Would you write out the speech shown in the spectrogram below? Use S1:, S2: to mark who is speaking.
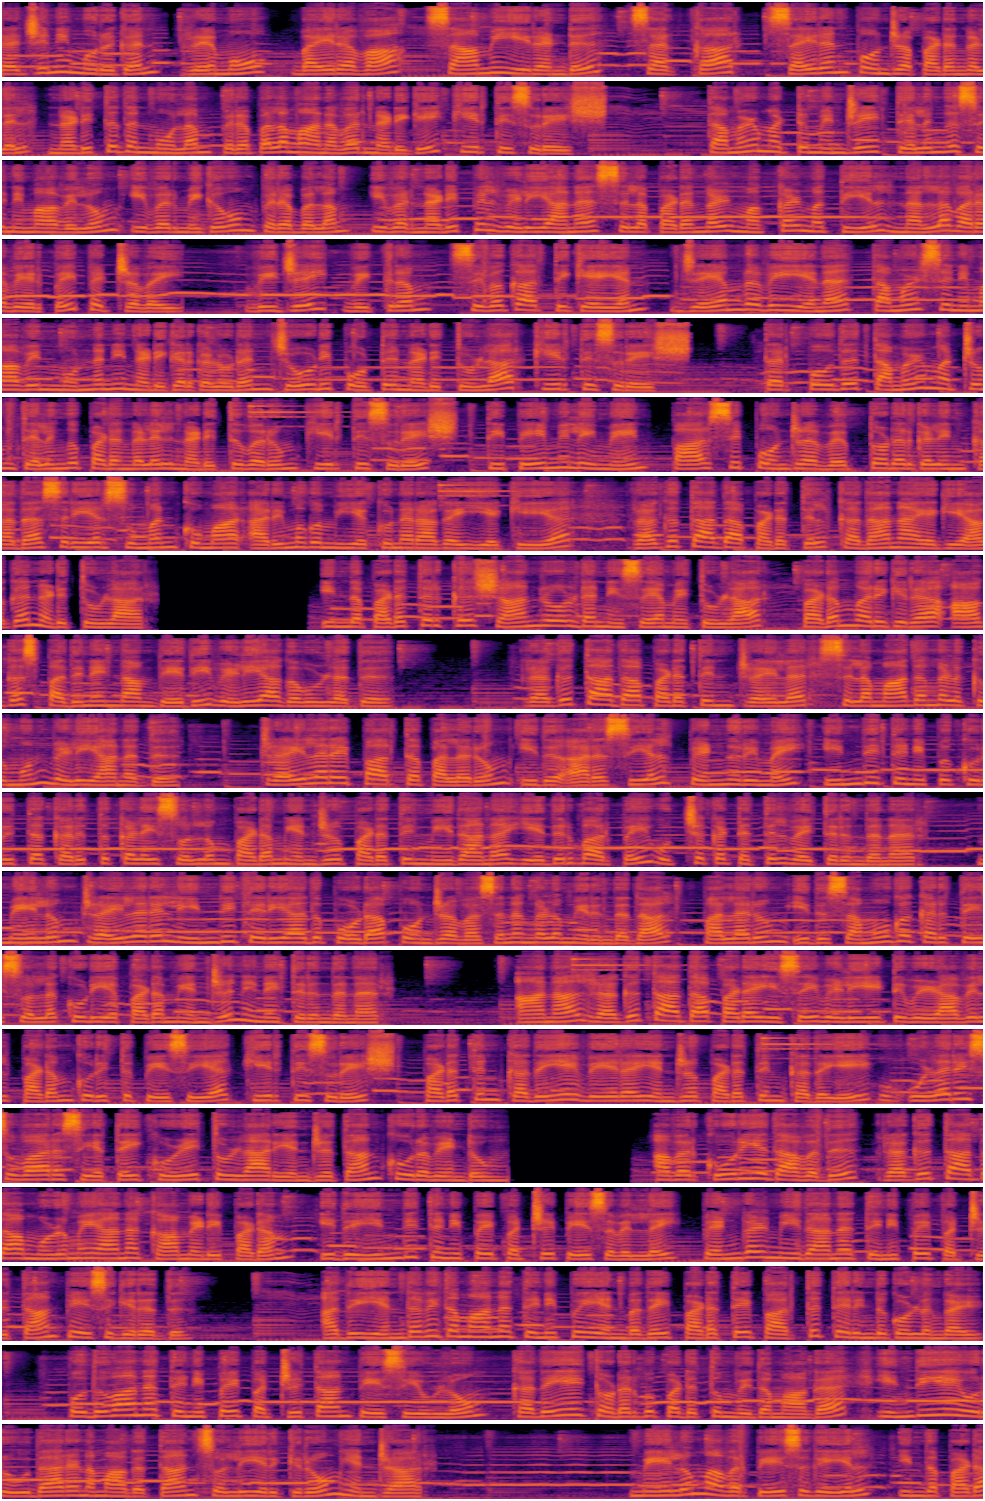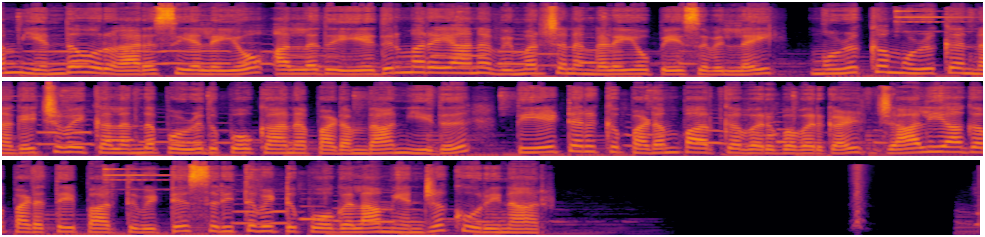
S1: ரஜினி முருகன் ரெமோ பைரவா சாமி இரண்டு சர்க்கார் சைரன் போன்ற படங்களில் நடித்ததன் மூலம் பிரபலமானவர் நடிகை கீர்த்தி சுரேஷ். தமிழ் மட்டுமின்றி தெலுங்கு சினிமாவிலும் இவர் மிகவும் பிரபலம். இவர் நடிப்பில் வெளியான சில படங்கள் மக்கள் மத்தியில் நல்ல வரவேற்பை பெற்றவை. விஜய் விக்ரம் சிவகார்த்திகேயன் ஜெயம் ரவி என தமிழ் சினிமாவின் முன்னணி நடிகர்களுடன் ஜோடி போட்டு நடித்துள்ளார் கீர்த்தி சுரேஷ். தற்போது தமிழ் மற்றும் தெலுங்கு படங்களில் நடித்து வரும் Keerthy Suresh the family man Farzi போன்ற வெப் தொடர்களின் கதாசிரியர் சுமன் குமார் அறிமுகம் இயக்குனராக இயக்கிய ரகதாதா படத்தில் கதாநாயகியாக நடித்துள்ளார். இந்த படத்திற்கு ஷான் ரோல்டன் இசையமைத்துள்ளார். படம் வருகிற ஆகஸ்ட் பதினைந்தாம் தேதி வெளியாக உள்ளது ரகுதாதா படத்தின் ட்ரெய்லர் சில மாதங்களுக்கு முன் வெளியானது. ட்ரெய்லரை பார்த்த பலரும் இது அரசியல் பெண்ணுரிமை இந்தி திணிப்பு குறித்த கருத்துக்களை சொல்லும் படம் என்று படத்தின் மீதான எதிர்பார்ப்பை உச்சகட்டத்தில் வைத்திருந்தனர். மேலும் ட்ரெய்லரில் இந்தி தெரியாது போடா போன்ற வசனங்களும் இருந்ததால் பலரும் இது சமூக கருத்தை சொல்லக்கூடிய படம் என்று நினைத்திருந்தனர். ஆனால் ரகு தாதா பட இசை வெளியீட்டு விழாவில் படம் குறித்து பேசிய கீர்த்தி சுரேஷ் படத்தின் கதையே வேற என்று படத்தின் கதையை உளறி சுவாரஸ்யத்தை குழைத்துள்ளார் என்று தான் கூற வேண்டும். அவர் கூறியதாவது ரகுதாதா முழுமையான காமெடி படம் இது இந்தி திணிப்பை பற்றி பேசவில்லை பெண்கள் மீதான திணிப்பை பற்றித்தான் பேசுகிறது. அது எந்தவிதமான திணிப்பு என்பதை படத்தை பார்த்து தெரிந்து கொள்ளுங்கள். பொதுவான திணிப்பை பற்றித்தான் பேசியுள்ளோம் கதையை தொடர்புபடுத்தும் விதமாக இந்தியை ஒரு உதாரணமாகத்தான் சொல்லியிருக்கிறோம் என்றார். மேலும் அவர் பேசுகையில் இந்த படம் எந்த ஒரு அரசியலையோ அல்லது எதிர்மறையான விமர்சனங்களையோ பேசவில்லை. முழுக்க முழுக்க நகைச்சுவை கலந்த பொழுதுபோக்கான படம்தான் இது. தியேட்டருக்கு படம் பார்க்க வருபவர்கள் ஜாலியாக படத்தை பார்த்துவிட்டு சிரித்துவிட்டு போகலாம் என்று கூறினார்.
